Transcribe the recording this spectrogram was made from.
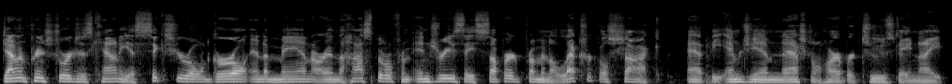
Down in Prince George's County, a six year old girl and a man are in the hospital from injuries they suffered from an electrical shock at the MGM National Harbor Tuesday night.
